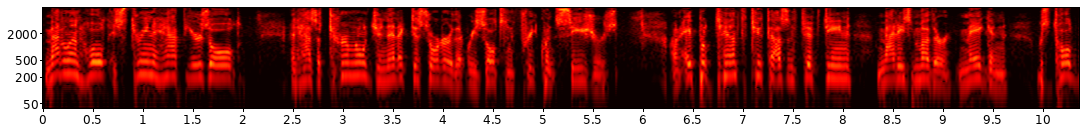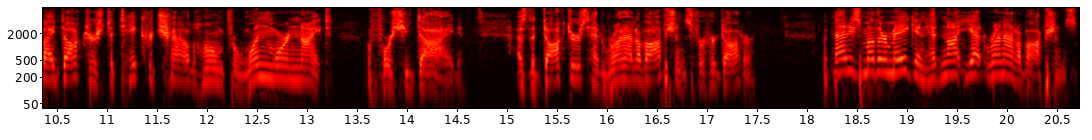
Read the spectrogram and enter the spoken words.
Madeline Holt is three and a half years old and has a terminal genetic disorder that results in frequent seizures. On April 10th, 2015, Maddie's mother, Megan, was told by doctors to take her child home for one more night before she died, as the doctors had run out of options for her daughter. But Maddie's mother, Megan, had not yet run out of options.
